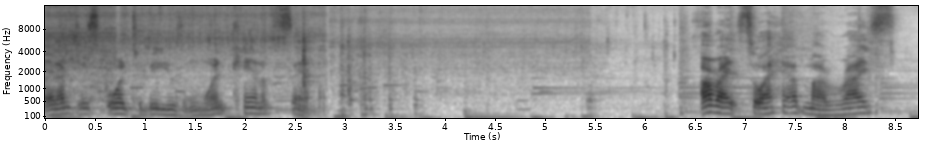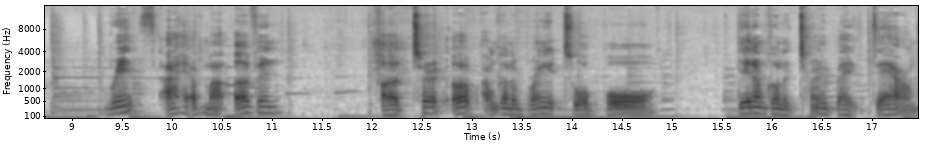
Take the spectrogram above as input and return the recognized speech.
And I'm just going to be using one can of salmon. All right, so I have my rice rinse. I have my oven uh, turned up. I'm going to bring it to a boil. Then I'm going to turn it back down.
